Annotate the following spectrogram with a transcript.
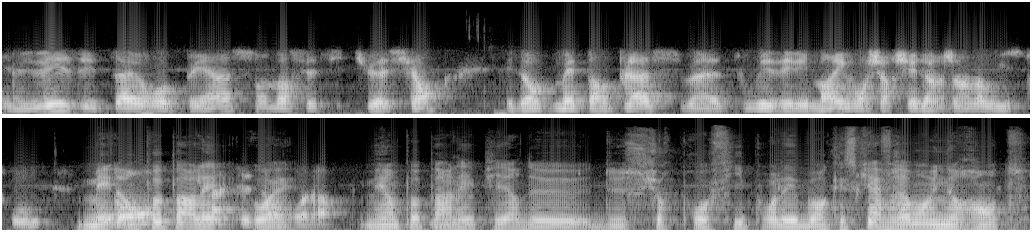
les États européens sont dans cette situation et donc mettent en place bah, tous les éléments. Ils vont chercher l'argent là où ils se trouvent. Mais on peut parler, mais on peut parler, Pierre, de, de surprofit pour les banques. Est-ce qu'il y a vraiment une rente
